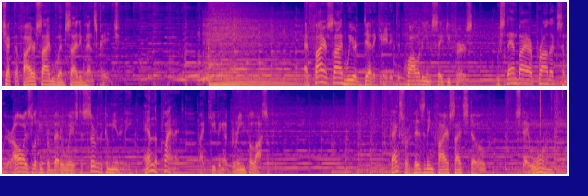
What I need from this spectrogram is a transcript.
check the Fireside website events page. At Fireside, we are dedicated to quality and safety first. We stand by our products and we are always looking for better ways to serve the community and the planet by keeping a green philosophy. Thanks for visiting Fireside Stove. Stay warm.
